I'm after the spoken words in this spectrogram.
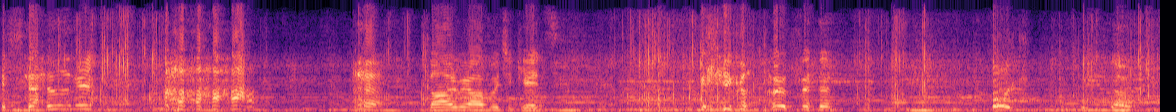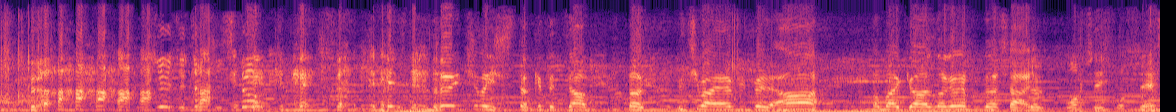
it's there, look at it. God, we are a bunch of kids. you got both of them. Fuck! No. Shit, it's actually stuck! it's, it's literally stuck at the top. Look, we try everything. Ah, oh my god, look at it from that side. Watch this, watch this.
